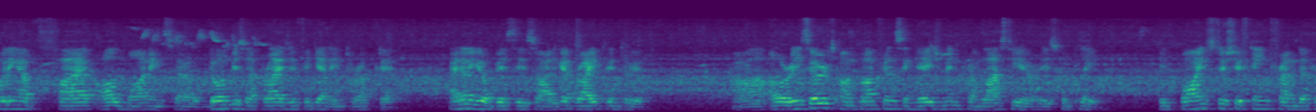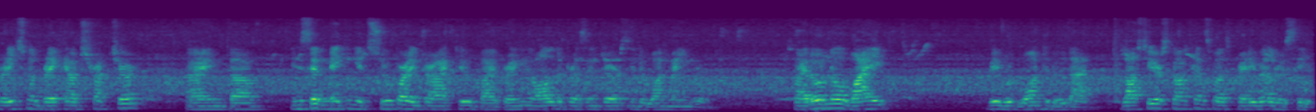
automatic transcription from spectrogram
putting up fire all morning, so don't be surprised if you get interrupted. I know you're busy, so I'll get right into it. Uh, our research on conference engagement from last year is complete. It points to shifting from the traditional breakout structure and um, instead making it super interactive by bringing all the presenters into one main room. So I don't know why we would want to do that. Last year's conference was pretty well received,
